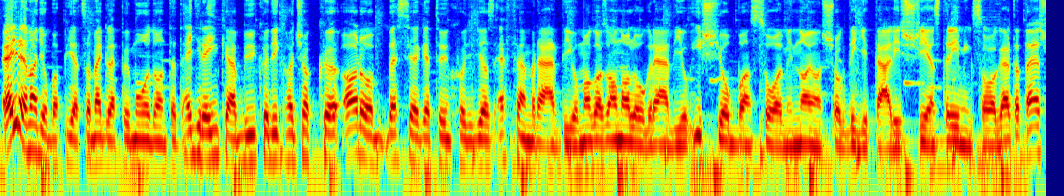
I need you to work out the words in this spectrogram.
Egyre nagyobb a piac a meglepő módon, tehát egyre inkább működik, ha csak arról beszélgetünk, hogy ugye az FM rádió, maga az analóg rádió is jobban szól, mint nagyon sok digitális ilyen streaming szolgáltatás,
